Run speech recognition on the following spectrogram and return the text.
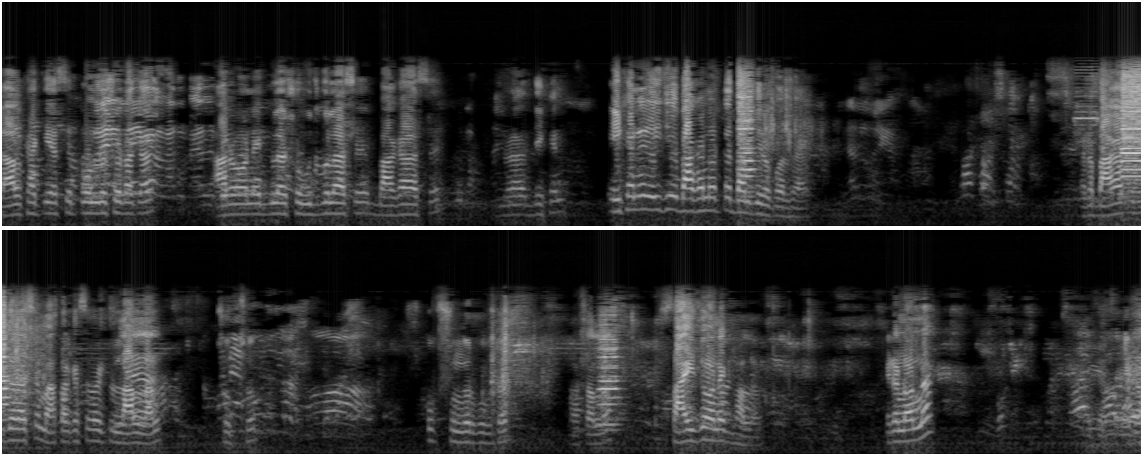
লাল খাকি আছে পনেরোশো টাকা। আরও অনেকগুলা সবুজগুলো আছে, বাঘা আছে। দেখেন। এইখানের এই যে বাঘানোরটার দাম কীরকম ভাই? একটা বাঘা কবুতর আছে, মাথার কাছে একটু লাল লাল, ছোপ ছোপ। খুব সুন্দর কবুতর মাশাল্লাহ সাইজও অনেক ভালো। এটা নর না? এটা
